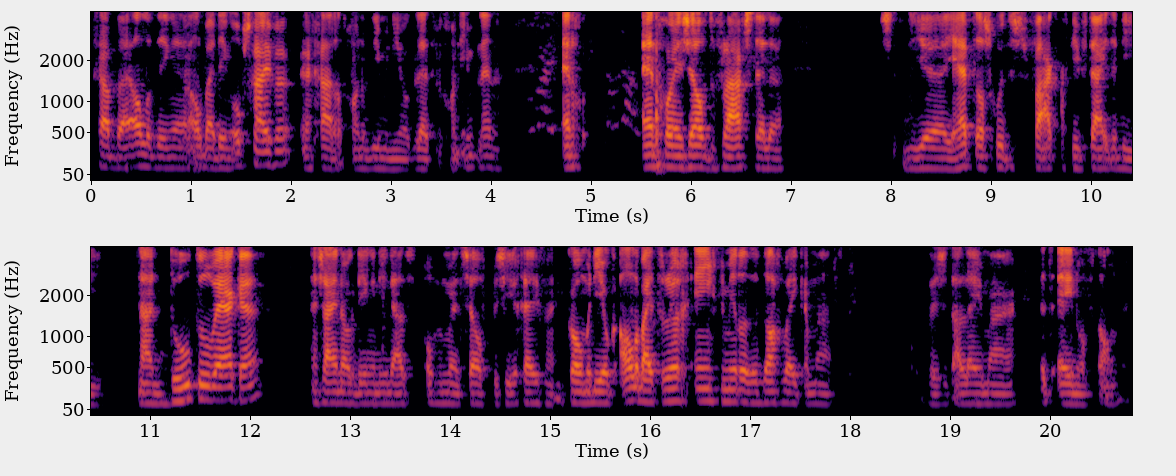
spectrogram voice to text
Ga bij alle dingen, allebei dingen opschrijven. En ga dat gewoon op die manier ook letterlijk gewoon inplannen. En, en gewoon jezelf de vraag stellen. Je, je hebt als goed is vaak activiteiten die naar een doel toe werken. En zijn ook dingen die inderdaad op het moment zelf plezier geven. En komen die ook allebei terug in gemiddelde dag, week en maand? Of is het alleen maar het een of het ander?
